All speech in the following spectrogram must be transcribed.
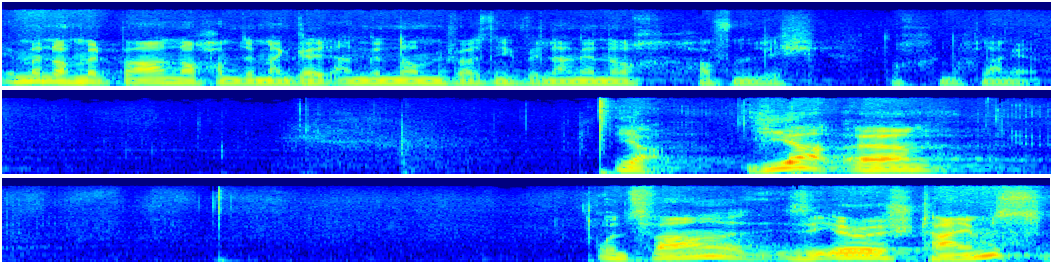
immer noch mit Bar, noch haben sie mein Geld angenommen, ich weiß nicht wie lange noch, hoffentlich noch, noch lange. Ja, hier, äh, und zwar The Irish Times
